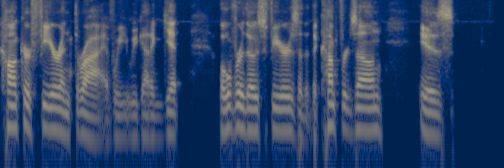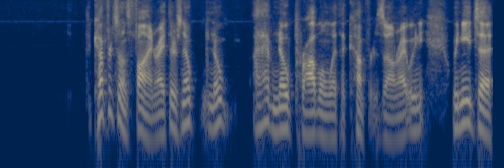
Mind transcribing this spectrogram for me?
conquer fear and thrive. We we got to get over those fears. That the comfort zone is the comfort zone's fine, right? There's no no I have no problem with a comfort zone, right? We we need to.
